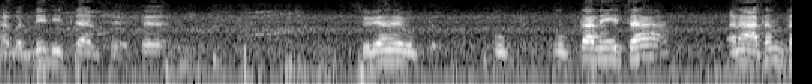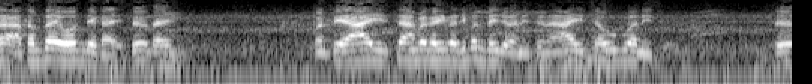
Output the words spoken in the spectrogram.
આ બધી ડિસ્ચાર્જ છે. સૂર્યને ઉગતા નહીં ઈચ્છા અને આથમ આથમતા એવો જ દેખાય. શું થાય? પણ તે આ ઈચ્છા આપણે ઘણી પછી બંધ થઈ જવાની છે અને આ ઈચ્છા ઉગવાની છે.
